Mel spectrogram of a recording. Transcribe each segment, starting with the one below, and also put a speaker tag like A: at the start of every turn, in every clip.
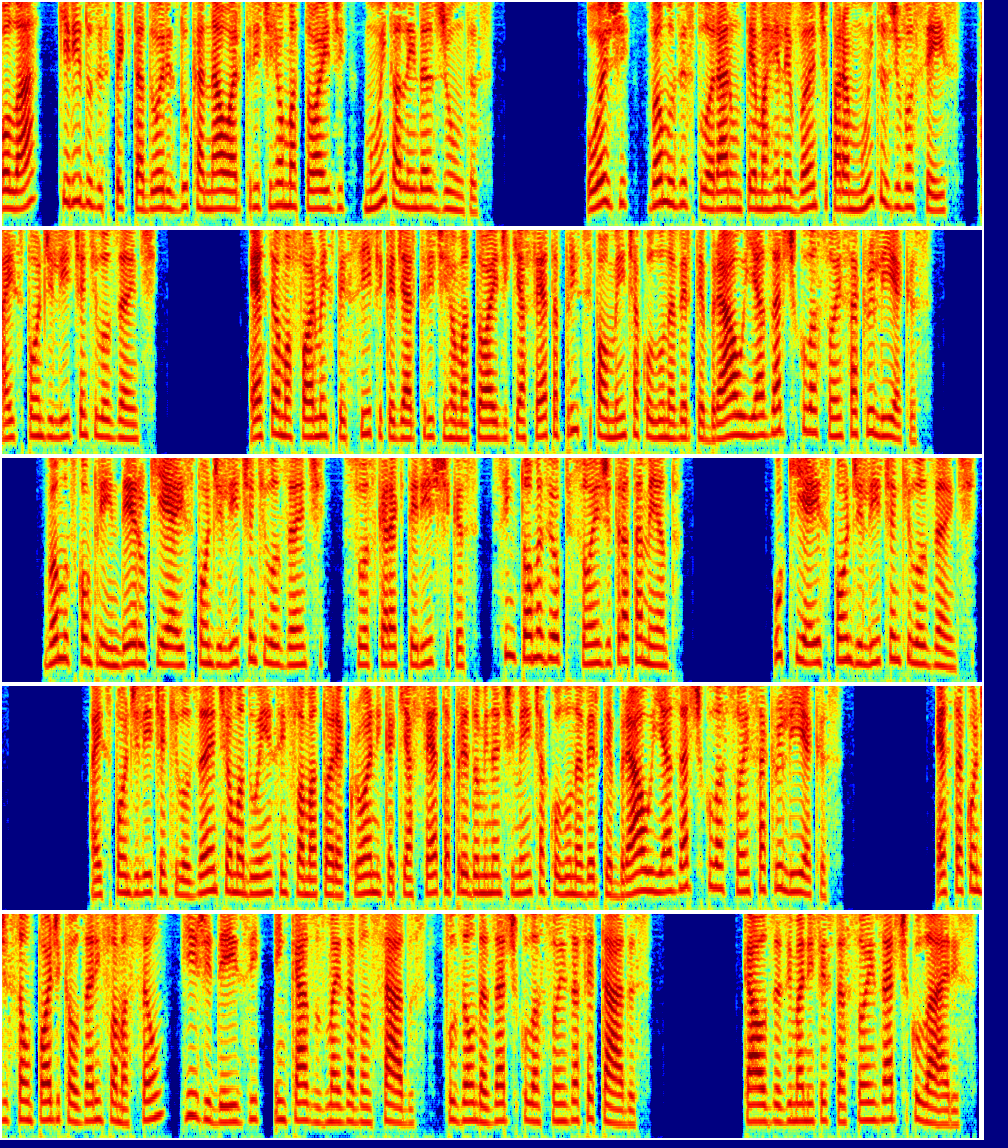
A: Olá, queridos espectadores do canal Artrite Reumatoide, muito além das juntas. Hoje, vamos explorar um tema relevante para muitos de vocês, a espondilite anquilosante. Esta é uma forma específica de artrite reumatoide que afeta principalmente a coluna vertebral e as articulações sacroiliacas. Vamos compreender o que é a espondilite anquilosante, suas características, sintomas e opções de tratamento. O que é espondilite anquilosante? A espondilite anquilosante é uma doença inflamatória crônica que afeta predominantemente a coluna vertebral e as articulações sacroiliacas. Esta condição pode causar inflamação, rigidez e, em casos mais avançados, fusão das articulações afetadas. Causas e manifestações articulares.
